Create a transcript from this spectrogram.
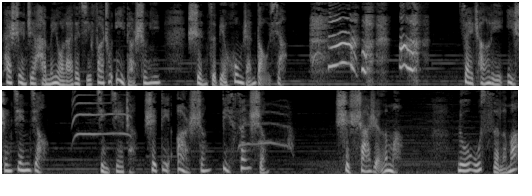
他甚至还没有来得及发出一点声音，身子便轰然倒下。在场里一声尖叫，紧接着是第二声、第三声，是杀人了吗？罗武死了吗？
